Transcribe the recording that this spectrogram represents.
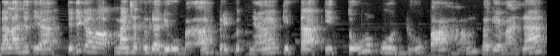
nah lanjut ya. Jadi kalau mindset udah diubah, berikutnya kita itu kudu paham bagaimana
